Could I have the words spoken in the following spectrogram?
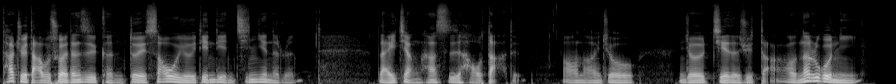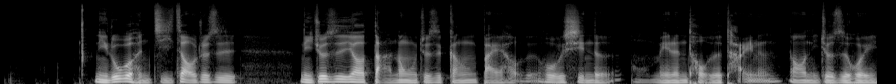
他觉得打不出来，但是可能对稍微有一点点经验的人来讲，它是好打的哦，然后你就你就接着去打哦。那如果你你如果很急躁，就是。你就是要打那种就是刚摆好的或者新的没人投的台呢，然后你就是会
